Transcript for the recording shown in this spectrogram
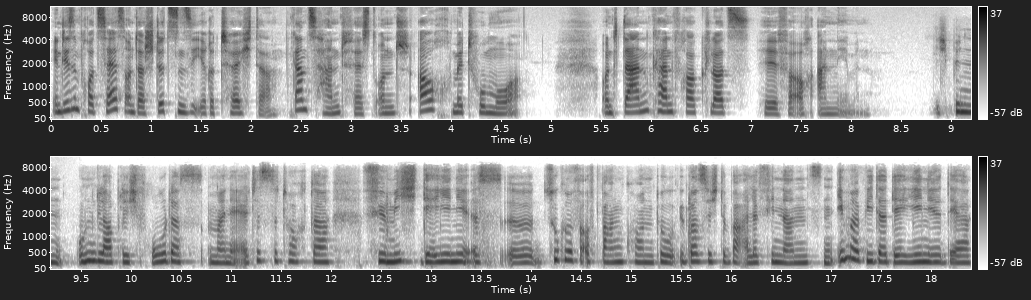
In diesem Prozess unterstützen Sie Ihre Töchter ganz handfest und auch mit Humor. Und dann kann Frau Klotz Hilfe auch annehmen. Ich bin unglaublich froh, dass meine älteste Tochter für mich derjenige ist, äh, Zugriff auf Bankkonto, Übersicht über alle Finanzen, immer wieder derjenige, der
